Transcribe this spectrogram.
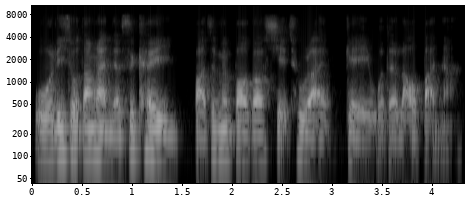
我理所当然的是可以把这份报告写出来给我的老板啊。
